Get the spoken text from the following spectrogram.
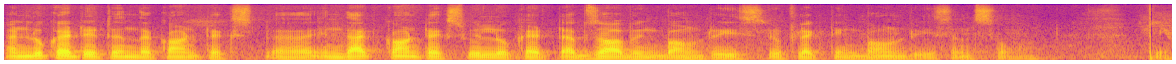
and look at it in the context, uh, in that context we look at absorbing boundaries, reflecting boundaries and so on. Okay.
